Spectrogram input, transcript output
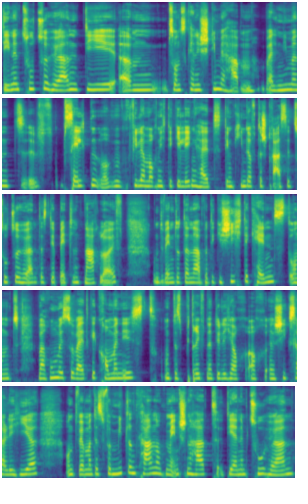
denen zuzuhören, die ähm, sonst keine Stimme haben, weil niemand äh, selten, viele haben auch nicht die Gelegenheit, dem Kind auf der Straße zuzuhören, dass dir bettelnd nachläuft. Und wenn du dann aber die Geschichte kennst und warum es so weit gekommen ist, und das betrifft natürlich auch, auch äh, Schicksale hier, und wenn man das vermitteln kann und Menschen hat, die einem zuhören,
